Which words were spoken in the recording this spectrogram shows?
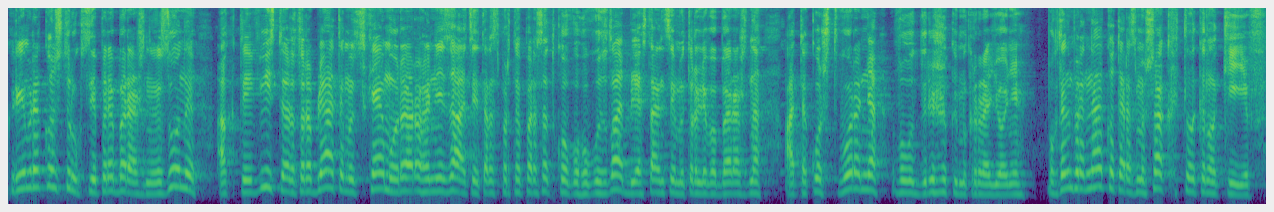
Крім реконструкції прибережної зони, активісти розроблятимуть схему реорганізації транспортно-пересадкового вузла біля станції метро Лівобережна, а також створення володоріжок у мікрорайоні. Богдан Бренеко, Тарас Мишак, телеканал Київ.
